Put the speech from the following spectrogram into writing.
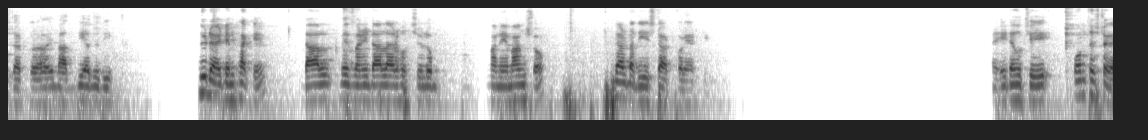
স্টার্ট করা হয়, ভাত দিয়া যদি দুইটা আইটেম থাকে, ডাল, মেজবানি ডাল আর হচ্ছে মানে মাংস, ডালটা দিয়ে স্টার্ট করে আর কি। এটা হচ্ছে পঞ্চাশ টাকা।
